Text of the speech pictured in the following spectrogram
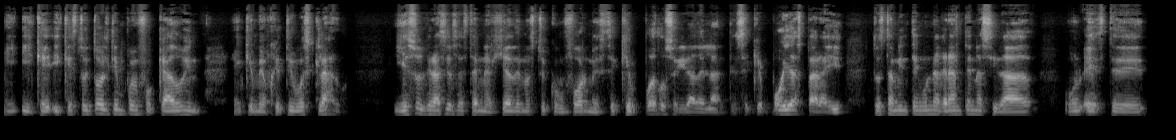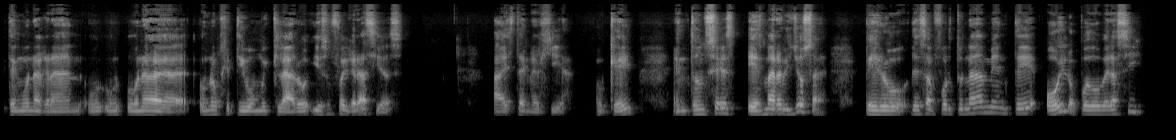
y, que, y que estoy todo el tiempo enfocado en, en que mi objetivo es claro. Y eso es gracias a esta energía de no estoy conforme. Sé que puedo seguir adelante, sé que voy a estar ahí. Entonces también tengo una gran tenacidad, este, tengo una gran, un, un objetivo muy claro y eso fue gracias a esta energía, ¿ok? Entonces es maravillosa, pero desafortunadamente hoy lo puedo ver así.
